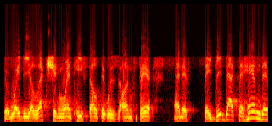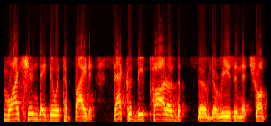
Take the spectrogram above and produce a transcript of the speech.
the way the election went, he felt it was unfair. And if they did that to him, then why shouldn't they do it to Biden? That could be part of the the, the reason that Trump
